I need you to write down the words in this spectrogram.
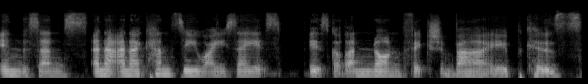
in the sense, and I, and I can see why you say it's it's got that non-fiction vibe because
